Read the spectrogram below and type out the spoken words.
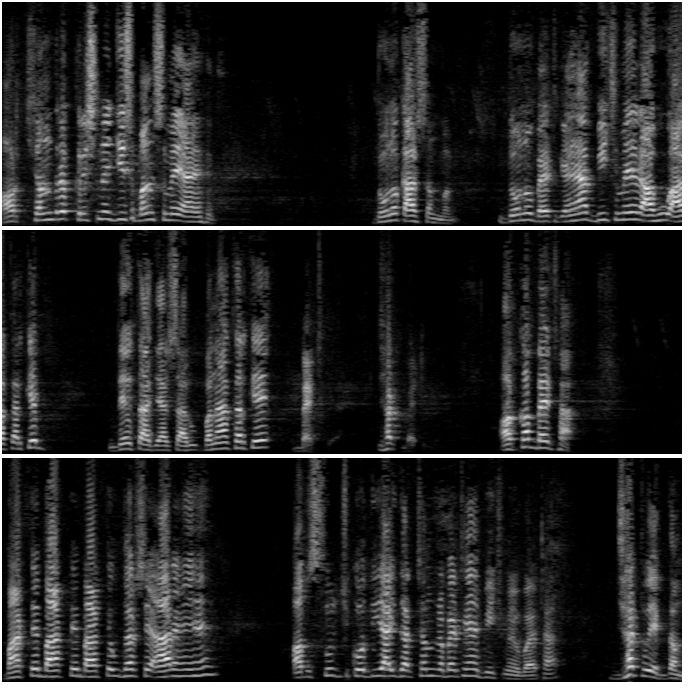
और चंद्र कृष्ण जिस वंश में आए हैं, दोनों का संबंध, दोनों बैठ गए हैं, बीच में राहु आकर के देवता जैसा रूप बना करके बैठ गया, झट बैठ गया। और कब बैठा? बांटते बांटते बांटते उधर से आ रहे हैं, अब सूर्य को दिया इधर चंद्र बैठे हैं, बीच में बैठा, झट एकदम,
